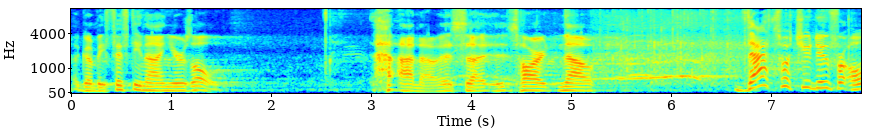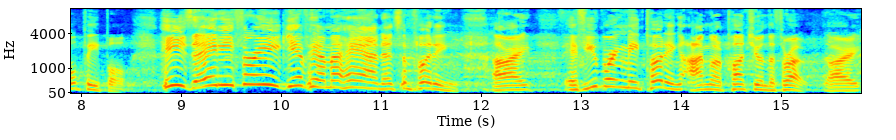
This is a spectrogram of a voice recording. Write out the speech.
going to be 59 years old. I know, it's, uh, it's hard. No. That's what you do for old people. He's 83, give him a hand and some pudding. All right? If you bring me pudding, I'm going to punch you in the throat. All right?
